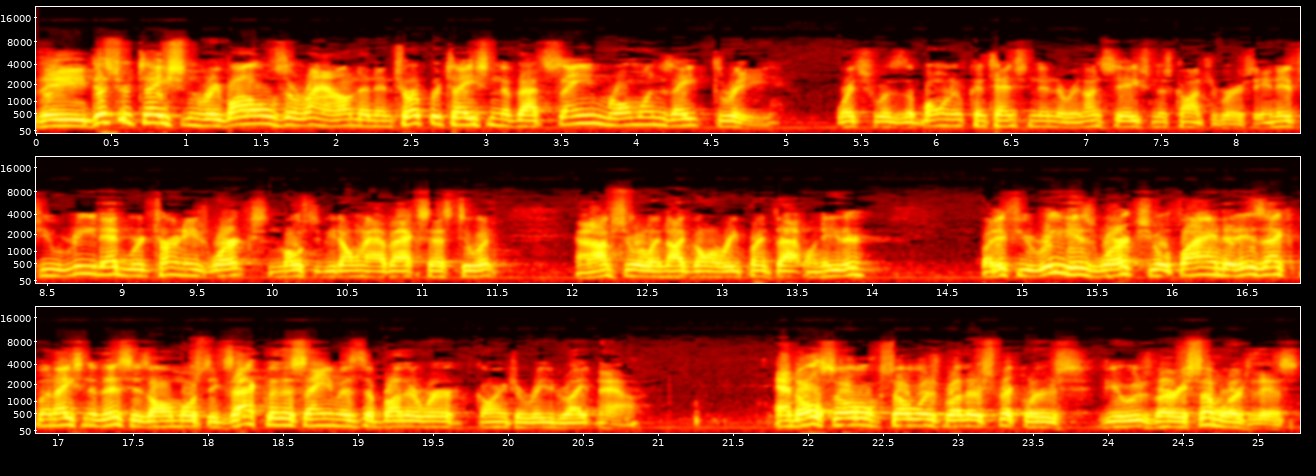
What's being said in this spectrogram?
the dissertation revolves around an interpretation of that same Romans 8.3 which was the bone of contention in the renunciationist controversy. And if you read Edward Turney's works, and most of you don't have access to it, and I'm surely not going to reprint that one either, but if you read his works, you'll find that his explanation of this is almost exactly the same as the brother we're going to read right now. And also, so was Brother Strickler's views, very similar to this.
